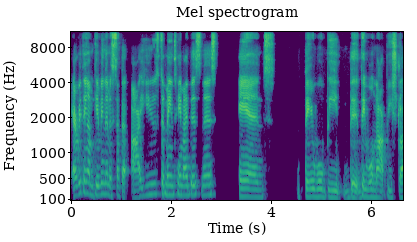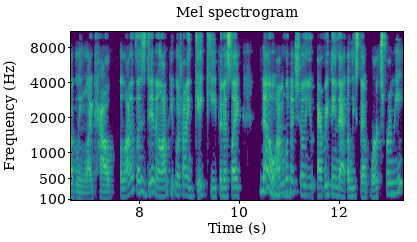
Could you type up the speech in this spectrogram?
everything I'm giving them is stuff that I use to maintain my business and they will be they, they will not be struggling like how a lot of us did and a lot of people are trying to gatekeep and it's like no mm-hmm. i'm going to show you everything that at least that works for me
